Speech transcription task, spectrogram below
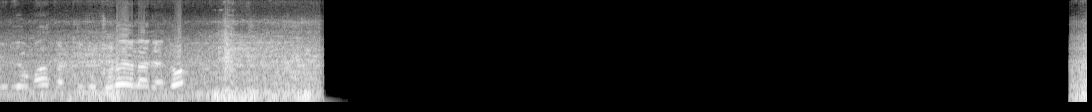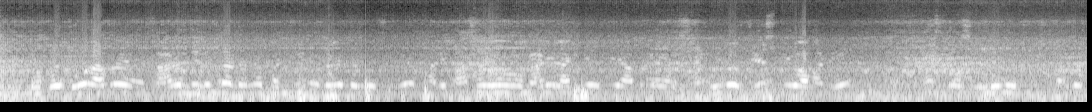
વિડીયોમાં. કન્ટિન્યુ જોડાયેલા રહેજો. તો આપણે સાડત્રીસ નીકળ્યા તેને કન્ટિન્યુ જઈ કરવું છીએ, ખાલી પાછળ ગાડી રાખીએ હતી આપણે સંગીનો જ્યુસ પીવા માટે. મસ્ત સંગીનું જ્યુસ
